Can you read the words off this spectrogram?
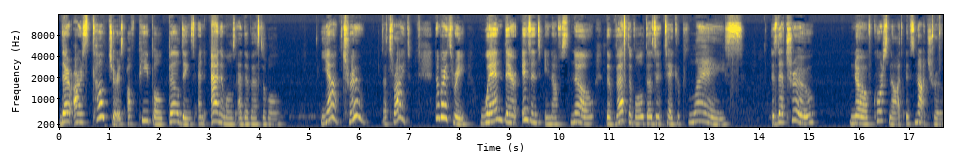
there are sculptures of people, buildings, and animals at the festival. Yeah, true. That's right. Number three, when there isn't enough snow, the festival doesn't take place. Is that true? No, of course not. It's not true.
